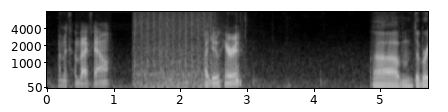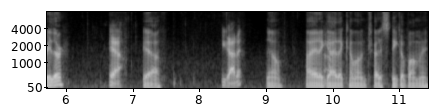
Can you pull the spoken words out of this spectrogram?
I'm gonna come back out. I do hear it. Um, the breather? Yeah, Yeah. you got it. No. I had a guy that come up and try to sneak up on me.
